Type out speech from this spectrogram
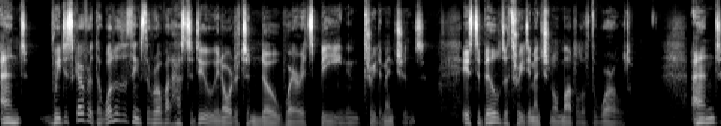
And we discovered that one of the things the robot has to do in order to know where it's been in three dimensions is to build a three dimensional model of the world. And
